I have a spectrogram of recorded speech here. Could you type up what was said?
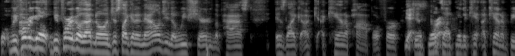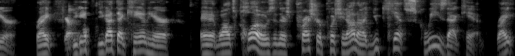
Well, before we go, um, before we go that Nolan, just like an analogy that we've shared in the past is like a, a can of pop, or for yes, the out there, the can, a can of beer, right? Yep. You got you got that can here, and while it's closed and there's pressure pushing on it, you can't squeeze that can, right?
